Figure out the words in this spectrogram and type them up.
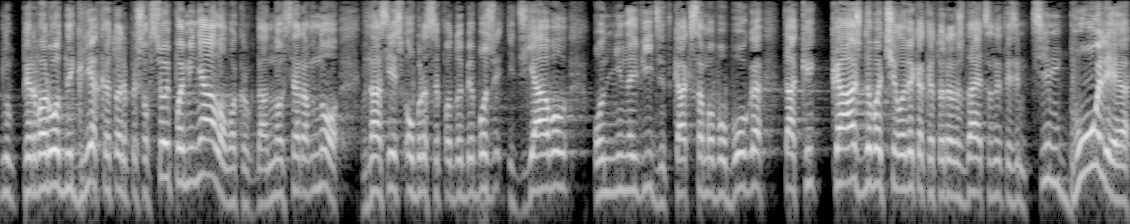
ну, первородный грех, который пришел, все и поменяло вокруг, да, но все равно в нас есть образ и подобие Божие, и дьявол, он ненавидит как самого Бога, так и каждого человека, который рождается на этой земле, тем более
